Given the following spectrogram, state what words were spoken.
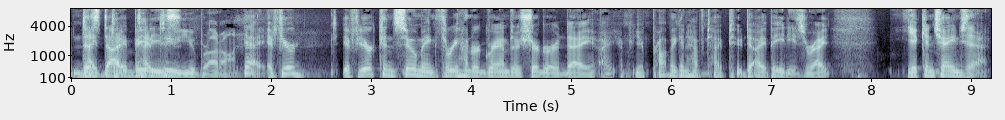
this type, type- diabetes. type two you brought on. Yeah, if you're if you're consuming 300 grams of sugar a day, I, you're probably going to have type 2 diabetes, right? You can change that,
